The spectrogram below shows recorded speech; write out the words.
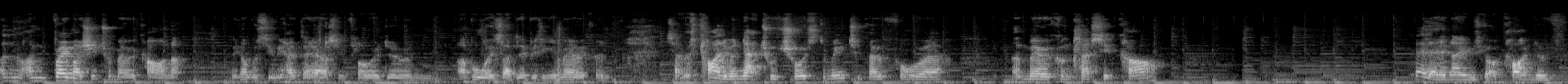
I'm, I'm very much into Americana. I mean, obviously we had the house in Florida and I've always loved everything American. So it was kind of a natural choice to me to go for a American classic car. Bel Air name's got a kind of,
